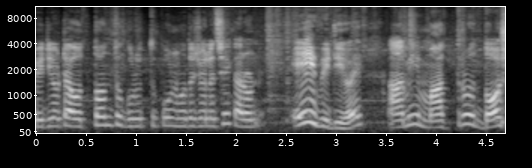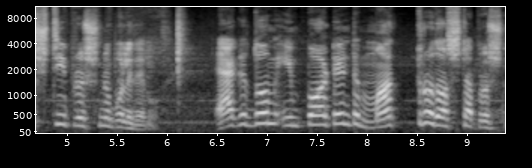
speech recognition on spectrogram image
ভিডিওটা অত্যন্ত গুরুত্বপূর্ণ হতে চলেছে, কারণ এই ভিডিওয় আমি মাত্র দশটি প্রশ্ন বলে দেবো। একদম ইম্পর্টেন্ট মাত্র দশটা প্রশ্ন।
